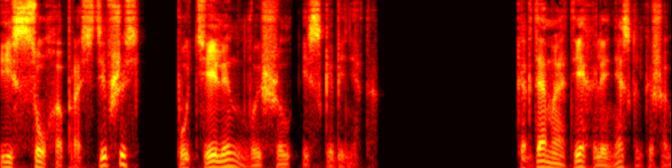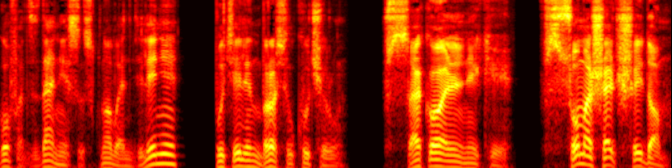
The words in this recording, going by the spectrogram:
И, сухо простившись, Путилин вышел из кабинета. Когда мы отъехали несколько шагов от здания сыскного отделения, Путилин бросил кучеру. в Сокольники, в сумасшедший дом.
